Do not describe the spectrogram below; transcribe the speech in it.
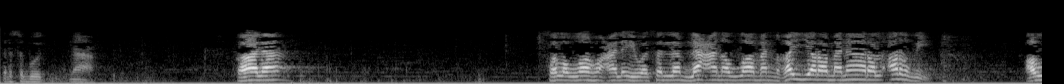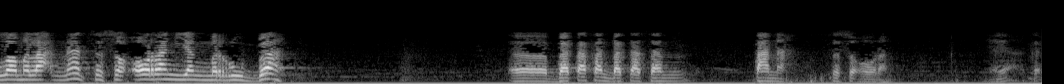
tersebut. Nah, qala sallallahu alaihi wasallam, "La'anallahu man ghayyara manar al-ardi." Allah melaknat seseorang yang merubah eh, batasan-batasan uh, tanah seseorang. Ya, ya,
